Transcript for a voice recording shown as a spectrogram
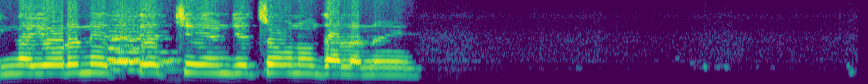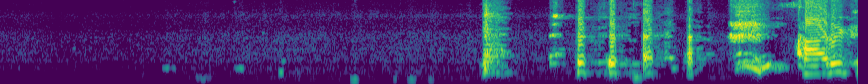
ఇంకా ఎవరైనా తెచ్చి ఏం చేసావు నువ్వు దాని హారిక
